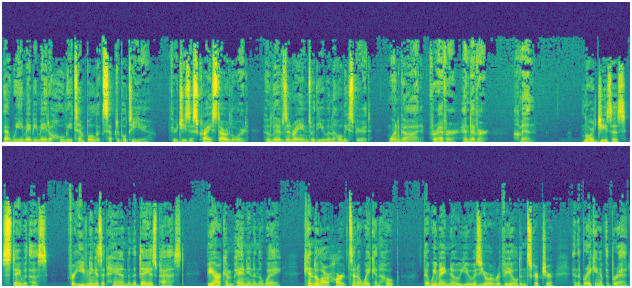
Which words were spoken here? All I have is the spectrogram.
that we may be made a holy temple acceptable to you, through Jesus Christ our Lord, who lives and reigns with you in the Holy Spirit, one God, for ever and ever. Amen. Lord Jesus, stay with us, for evening is at hand and the day is past. Be our companion in the way, kindle our hearts and awaken hope, that we may know you as you are revealed in Scripture and the breaking of the bread.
